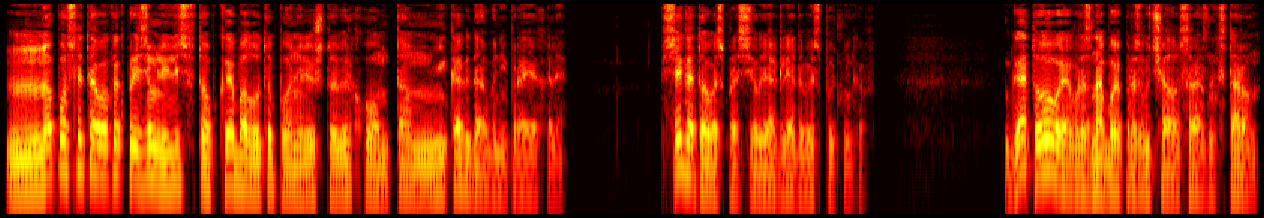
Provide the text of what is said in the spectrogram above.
но после того, как приземлились в топкое болото, поняли, что верхом там никогда бы не проехали. «Все готовы?» — спросил я, оглядывая спутников. «Готовы», — в разнобой прозвучало с разных сторон.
